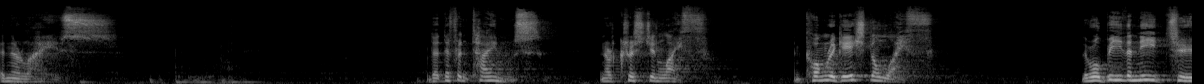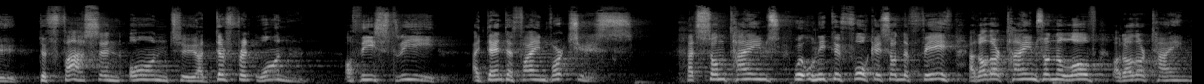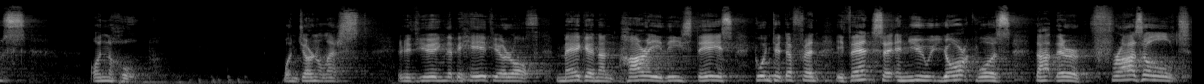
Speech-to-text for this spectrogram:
in their lives. And at different times in our Christian life and congregational life, there will be the need to, to fasten on to a different one of these three identifying virtues. At sometimes we'll need to focus on the faith, at other times on the love, at other times on the hope. One journalist reviewing the behaviour of Meghan and Harry these days, going to different events in New York, was that they're frazzled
